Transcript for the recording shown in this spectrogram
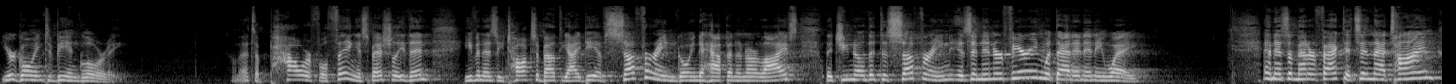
you're going to be in glory. Well, that's a powerful thing, especially then, even as he talks about the idea of suffering going to happen in our lives, that you know that the suffering isn't interfering with that in any way. And as a matter of fact, it's in that time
